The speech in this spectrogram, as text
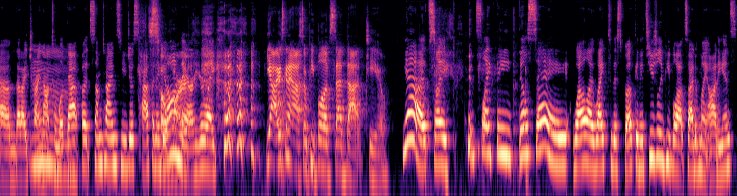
um, that I try mm. not to look mm. at, but sometimes you just happen so to get hard. on there and you're like, yeah, I was going to ask. So people have said that to you. Yeah, it's like it's like they they'll say, "Well, I liked this book," and it's usually people outside of my audience.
